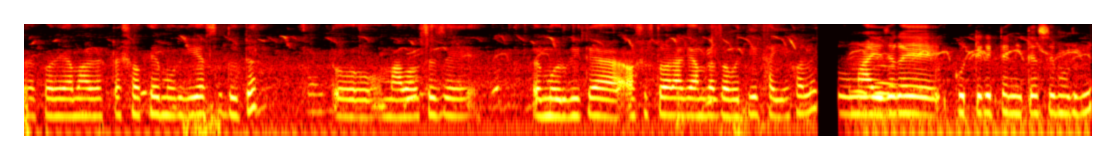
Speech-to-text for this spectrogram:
তারপরে আমার একটা শখের মুরগি আছে দুইটা। তো মা বলছে যে মুরগিটা অসুস্থ হওয়ার আগে আমরা জব দিয়ে খাইয়ে ফেলে। তো মা এই জায়গায় কুটতে কুটতে নিতেছে মুরগি।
